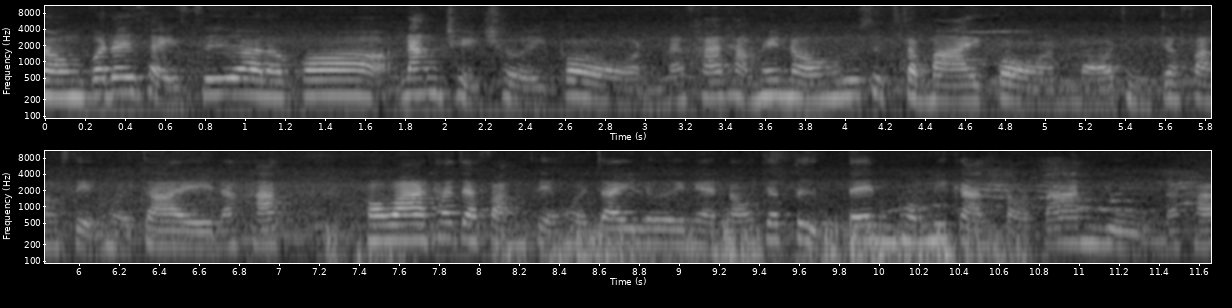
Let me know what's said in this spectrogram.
น้องก็ได้ใส่เสื้อแล้วก็นั่งเฉยๆก่อนนะคะทำให้น้องรู้สึกสบายก่อน หมอถึงจะฟังเสียงหัวใจนะคะ เพราะว่าถ้าจะฟังเสียงหัวใจเลยเนี่ยน้องจะตื่นเต้นเพราะมีการต่อต้านอยู่นะคะ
